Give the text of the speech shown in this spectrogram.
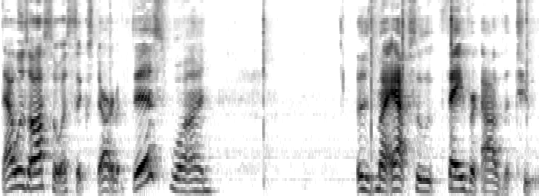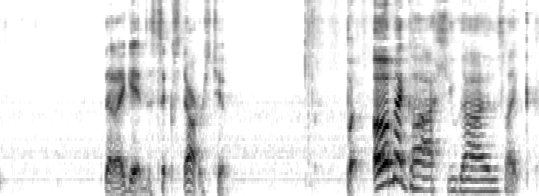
That was also a six star. But this one is my absolute favorite out of the two that I gave the six stars to. But, oh my gosh, you guys, like,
